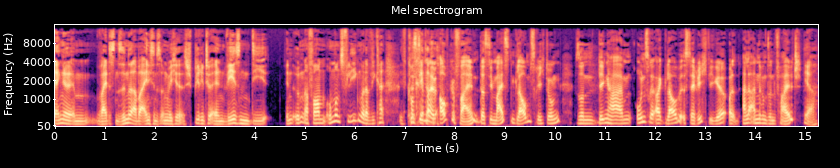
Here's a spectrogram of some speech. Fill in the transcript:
Engel im weitesten Sinne, aber eigentlich sind es irgendwelche spirituellen Wesen, die in irgendeiner Form um uns fliegen oder wie kann ist dir konkret mal aufgefallen, dass die meisten Glaubensrichtungen so ein Ding haben, unsere Glaube ist der richtige und alle anderen sind falsch. Ja,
